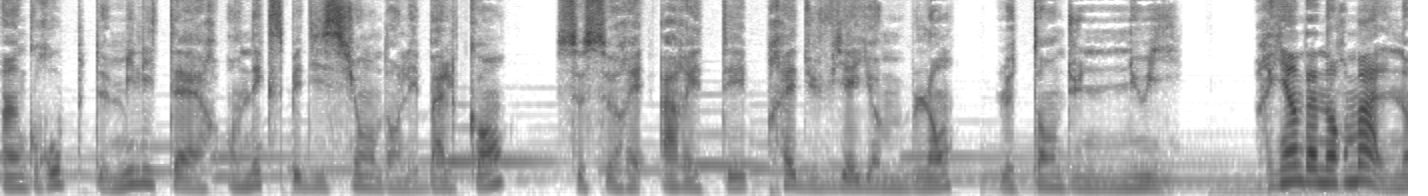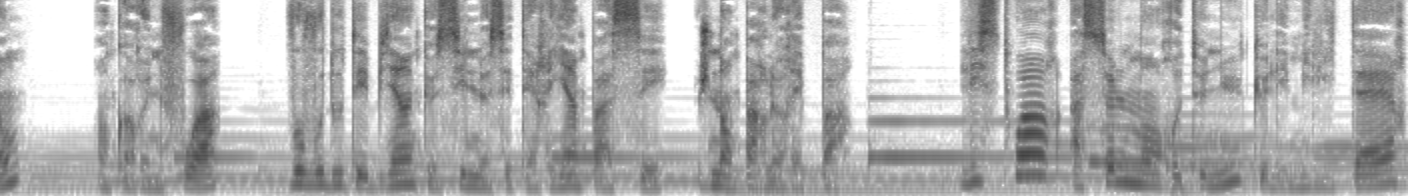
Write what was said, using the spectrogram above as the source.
un groupe de militaires en expédition dans les Balkans se serait arrêté près du vieil homme blanc le temps d'une nuit. Rien d'anormal, non? Encore une fois, vous vous doutez bien que s'il ne s'était rien passé, je n'en parlerai pas. L'histoire a seulement retenu que les militaires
